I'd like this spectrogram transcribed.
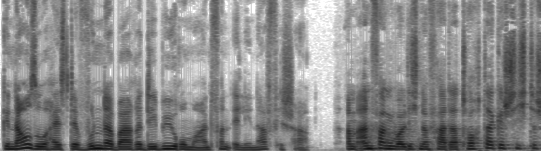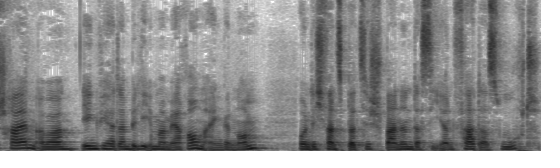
Genauso heißt der wunderbare Debütroman von Elena Fischer. Am Anfang wollte ich eine Vater-Tochter-Geschichte schreiben, aber irgendwie hat dann Billy immer mehr Raum eingenommen. Und ich fand es plötzlich spannend, dass sie ihren Vater sucht.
